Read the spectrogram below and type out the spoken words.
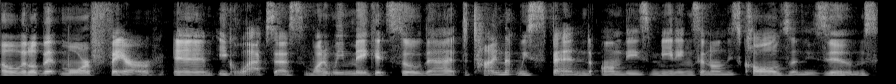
a little bit more fair and equal access. Why don't we make it so that the time that we spend on these meetings and on these calls and these Zooms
